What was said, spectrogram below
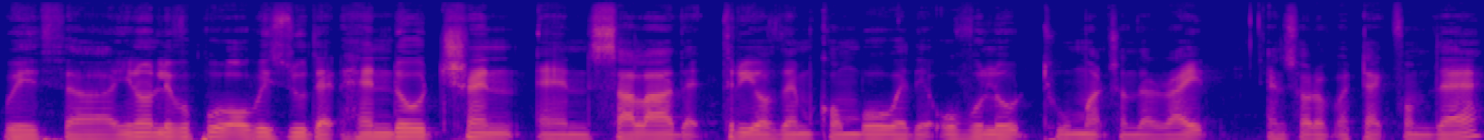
With uh, you know Liverpool always do that Hendo, Trent, and Salah, that three of them combo where they overload too much on the right and sort of attack from there.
